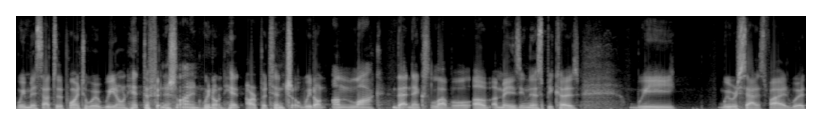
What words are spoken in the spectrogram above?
we miss out to the point to where we don't hit the finish line. We don't hit our potential. We don't unlock that next level of amazingness because we we were satisfied with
